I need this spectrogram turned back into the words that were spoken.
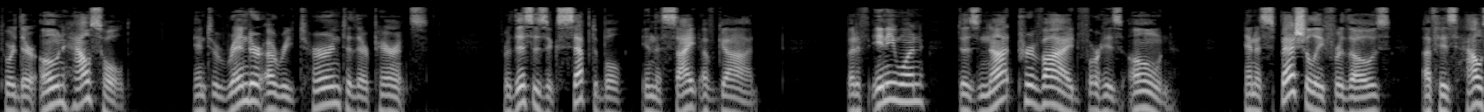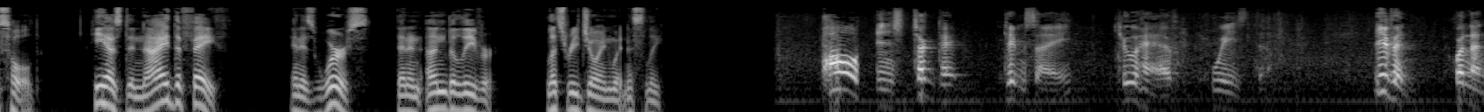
toward their own household and to render a return to their parents. For this is acceptable in the sight of God. But if anyone does not provide for his own, and especially for those of his household, he has denied the faith and is worse than an unbeliever. Let's rejoin Witness Lee. Paul instructed Timothy to have wisdom. Even when an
